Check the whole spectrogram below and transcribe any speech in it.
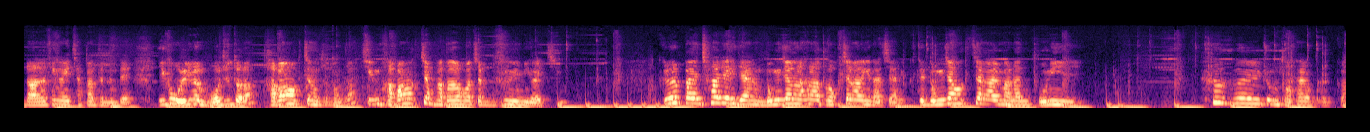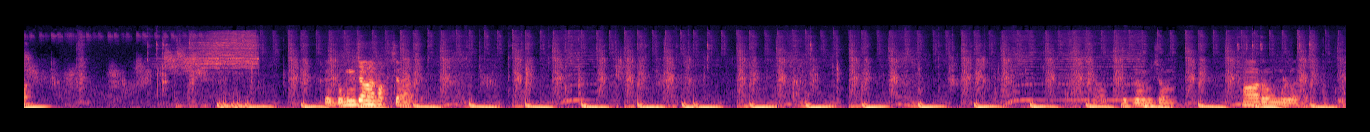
라는 생각이 잠깐 드는데 이거 올리면 뭐 주더라? 가방 확장 주던가? 지금 가방 확장 받아봤자 무슨 의미가 있지? 그럴 바엔 차라리 그냥 농장을 하나 더 확장하는 게 낫지 않을까? 근데 농장 확장할 만한 돈이 흙을 좀 더 사볼까? 그래 농장을 확장하자 자 지금 좀 평화로운 걸로 다시 바꾸자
